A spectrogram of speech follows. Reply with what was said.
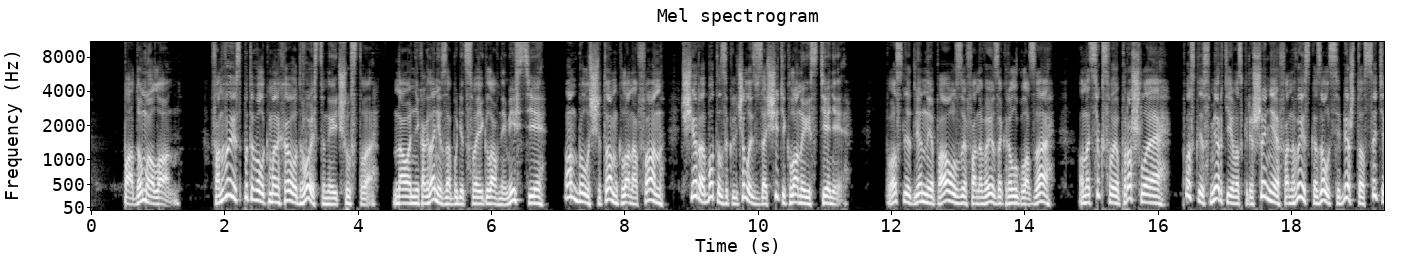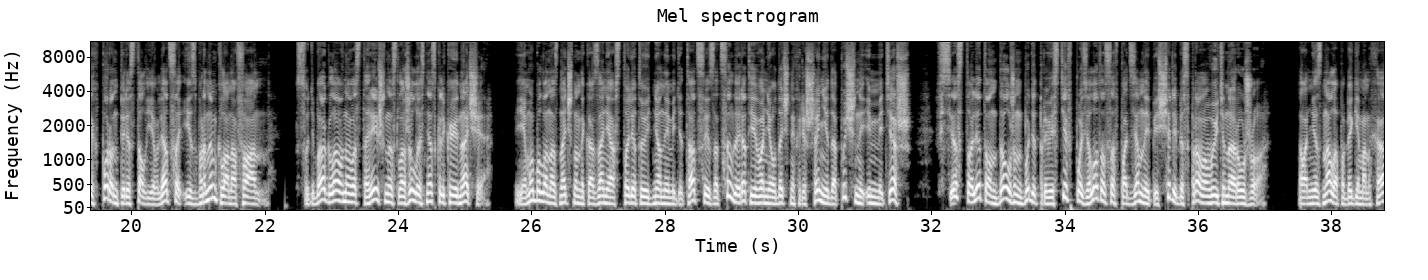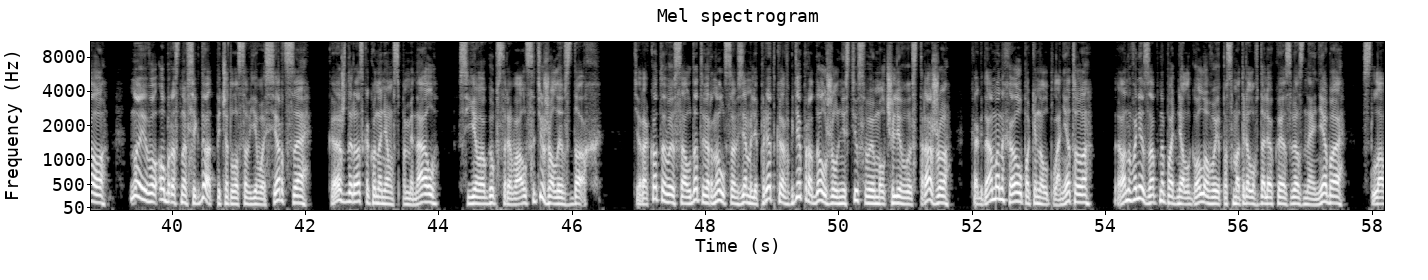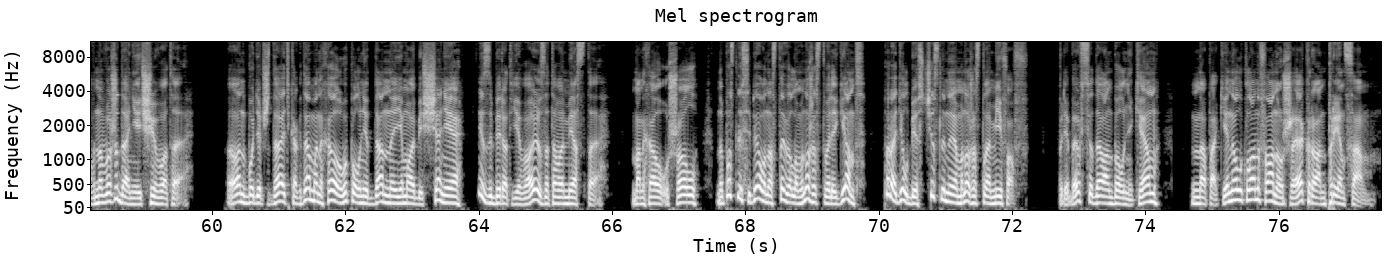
Подумал он. Фанвей испытывал к Манхау двойственные чувства, но он никогда не забудет своей главной миссии. Он был щитом клана Фан, чья работа заключалась в защите клана из тени. После длинной паузы Фанвей закрыл глаза, он отсек свое прошлое, После смерти и воскрешения Фан сказал себе, что с этих пор он перестал являться избранным клана Фан. Судьба главного старейшины сложилась несколько иначе. Ему было назначено наказание в сто лет уединенной медитации за целый ряд его неудачных решений, допущенный им мятеж. Все сто лет он должен будет провести в позе лотоса в подземной пещере без права выйти наружу. Он не знал о побеге Манхао, но его образ навсегда отпечатался в его сердце. Каждый раз, как он о нем вспоминал, с его губ срывался тяжелый вздох. Терракотовый солдат вернулся в земли предков, где продолжил нести свою молчаливую стражу. Когда Манхау покинул планету, он внезапно поднял голову и посмотрел в далекое звездное небо, словно в ожидании чего-то. Он будет ждать, когда Манхау выполнит данное ему обещание и заберет его из этого места. Манхау ушел, но после себя он оставил множество легенд, породил бесчисленное множество мифов. Прибыв сюда, он был никем, но покинул клан Фан уже кронпринцем.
